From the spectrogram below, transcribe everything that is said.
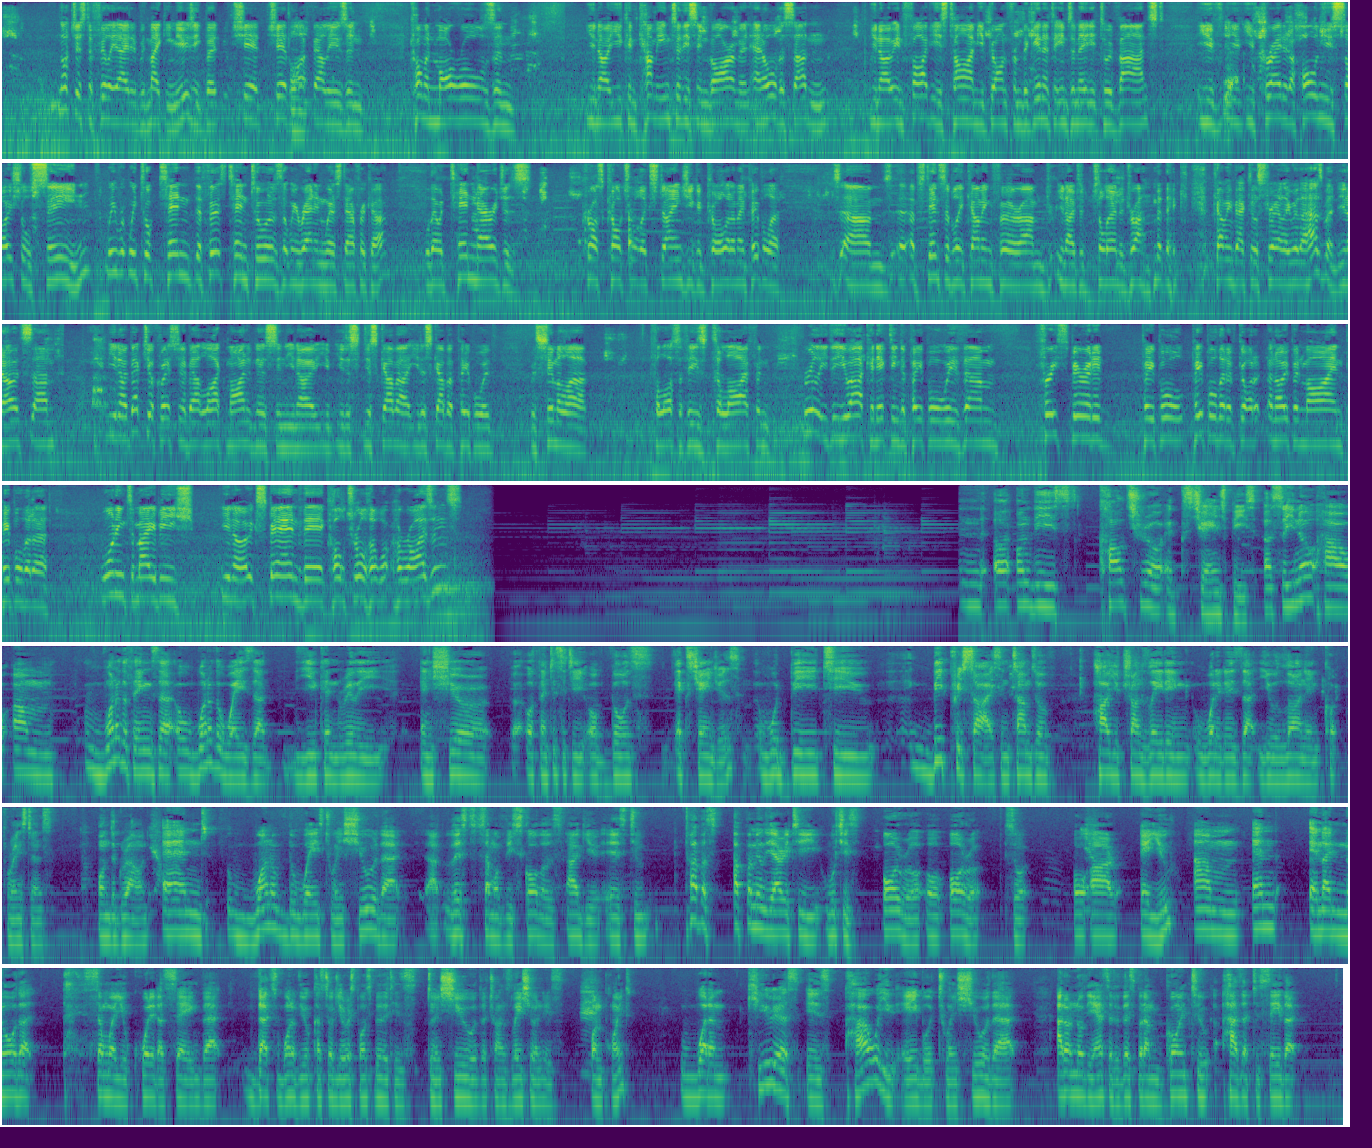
not just affiliated with making music, but shared shared mm. life values and common morals and you know you can come into this environment and all of a sudden you know in five years time you've gone from beginner to intermediate to advanced You've, yeah. you, have created a whole new social scene. We, we took 10, the first 10 tours that we ran in West Africa, well, there were 10 marriages, cross cultural exchange, you could call it. I mean, people are um, ostensibly coming for, um, you know, to, to, learn to drum, but they're coming back to Australia with a husband. You know, it's, um, you know, back to your question about like-mindedness, and you know, you, you just discover you discover people with with similar philosophies to life, and really you are connecting to people with um, free-spirited people, people that have got an open mind, people that are wanting to maybe you know expand their cultural horizons. And uh, on this cultural exchange piece, uh, so you know how. Um one of the things that, or one of the ways that you can really ensure uh, authenticity of those exchanges would be to be precise in terms of how you're translating what it is that you're learning, for instance, on the ground. And one of the ways to ensure that, at least some of these scholars argue, is to have a familiarity which is oral or aural, so O R A U. Um, and and I know that somewhere you quoted as saying that that's one of your custodial responsibilities to ensure the translation is on point. What I'm curious is how are you able to ensure that? I don't know the answer to this, but I'm going to hazard to say that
